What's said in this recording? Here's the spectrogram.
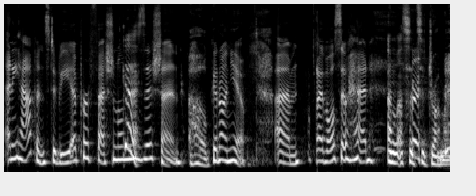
and he happens to be a professional Good. musician. Oh, good on you. Um, I've also had. Unless it's a drummer.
